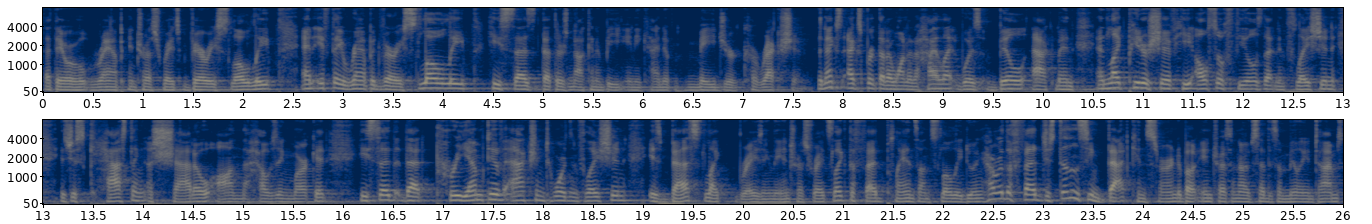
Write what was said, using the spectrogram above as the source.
that they will ramp interest rates very slowly. And if they ramp it very slowly, he says that there's not going to be any kind of major correction. The next expert that I wanted to highlight was Bill Ackman. And like Peter Schiff, he also feels that inflation is just casting a shadow on the housing market. He said that preemptive action towards inflation is best, like raising the interest rates, like the Fed plans on slowly doing. However, the Fed just doesn't seem that concerned about interest. Know I've said this a million times,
